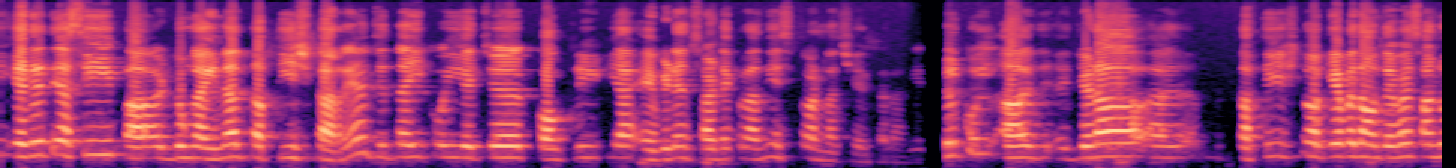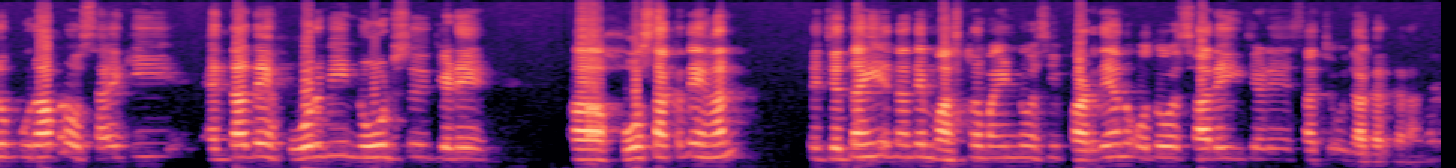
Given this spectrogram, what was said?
ਇਹਦੇ ਤੇ ਅਸੀਂ ਅ, ਨਾਲ ਤਫਤੀਸ਼ ਕਰ ਰਹੇ ਹਾਂ ਜਿੱਦਾਂ ਹੀ ਕੋਈ ਇਹ ਚ ਕੰਕਰੀਟ ਜਾਂ ਐਵੀਡੈਂਸ ਸਾਡੇ ਕੋਲ ਆਉਂਦੀ ਅਸੀਂ ਤੁਹਾਡੇ ਨਾਲ ਸ਼ੇਅਰ ਕਰਾਂਗੇ। ਬਿਲਕੁਲ ਜਿਹੜਾ ਤਫਤੀਸ਼ ਤੋਂ ਅੱਗੇ ਵਧਾਉਂਦੇ ਹੋਏ ਸਾਨੂੰ ਪੂਰਾ ਭਰੋਸਾ ਹੈ ਕਿ ਇਦਾਂ ਦੇ ਹੋਰ ਵੀ ਨੋਟਸ ਜਿਹੜੇ ਹੋ ਸਕਦੇ ਹਨ ਤੇ ਜਿੱਦਾਂ ਹੀ ਇਹਨਾਂ ਦੇ ਮਾਸਟਰਮਾਈਂਡ ਨੂੰ ਅਸੀਂ ਫੜਦੇ ਹਾਂ ਉਦੋਂ ਸਾਰੇ ਜਿਹੜੇ ਸੱਚ ਉਜਾਗਰ ਕਰਾਂਗੇ।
